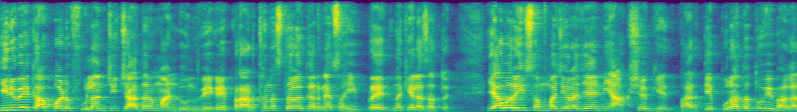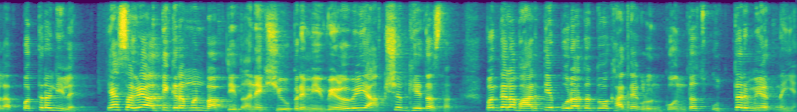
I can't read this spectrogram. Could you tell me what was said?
हिरवे कापड फुलांची चादर मांडून वेगळे प्रार्थनास्थळ करण्याचाही प्रयत्न केला जातोय. यावरही संभाजीराजे यांनी आक्षेप घेत भारतीय पुरातत्व विभागाला पत्र लिहिलंय. या सगळ्या अतिक्रमण बाबतीत अनेक शिवप्रेमी वेळोवेळी आक्षेप घेत असतात पण त्याला भारतीय पुरातत्व खात्याकडून कोणतंच उत्तर मिळत नाहीये.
